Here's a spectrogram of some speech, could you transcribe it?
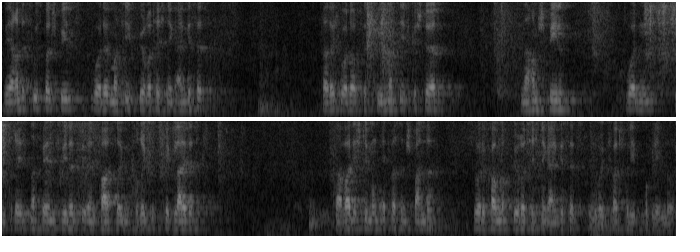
Während des Fußballspiels wurde massiv Pyrotechnik eingesetzt. Dadurch wurde auch das Spiel massiv gestört. Nach dem Spiel wurden die Dresdner Fans wieder zu ihren Fahrzeugen zurückbegleitet. Da war die Stimmung etwas entspannter. Es wurde kaum noch Pyrotechnik eingesetzt. Die Rückfahrt verlief problemlos.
